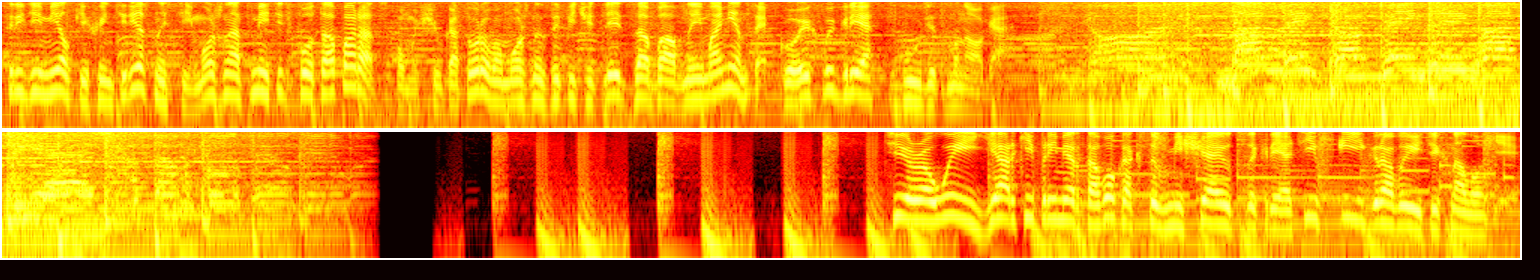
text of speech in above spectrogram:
Среди мелких интересностей можно отметить фотоаппарат, с помощью которого можно запечатлеть забавные моменты, коих в игре будет много. My legs are dangling off the edge. A stomach full of pills. Tearaway — яркий пример того, как совмещаются креатив и игровые технологии.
